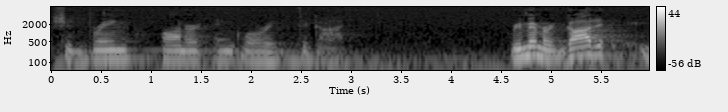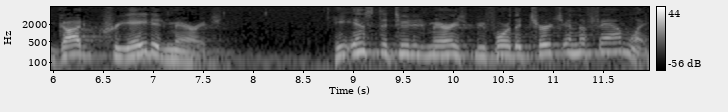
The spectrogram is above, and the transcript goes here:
should bring honor and glory to God. Remember, God, God created marriage. He instituted marriage before the church and the family.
